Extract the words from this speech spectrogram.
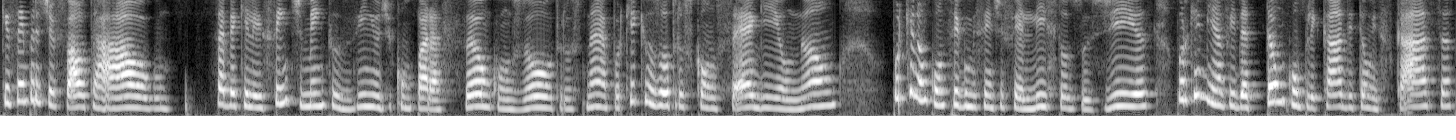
que sempre te falta algo. Sabe aquele sentimentozinho de comparação com os outros, né? Por que, que os outros conseguem e eu não? Por que não consigo me sentir feliz todos os dias? Por que minha vida é tão complicada e tão escassa?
